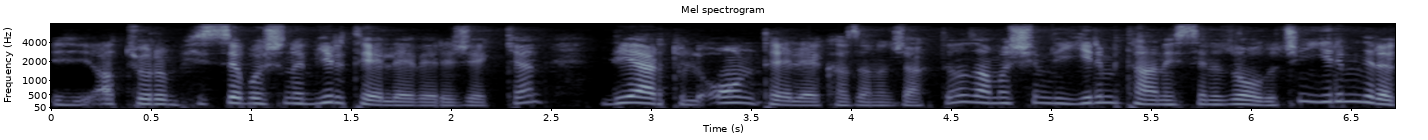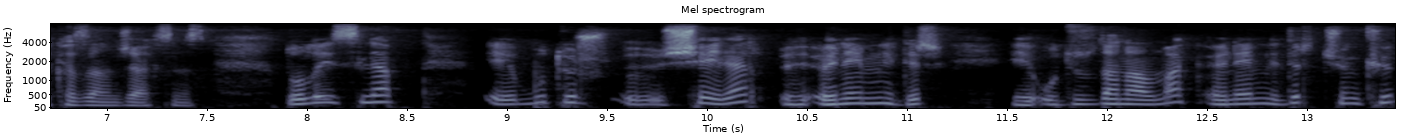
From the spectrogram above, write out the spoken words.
e, atıyorum hisse başına 1 TL verecekken diğer türlü 10 TL kazanacaktınız ama şimdi 20 tane hisseniz olduğu için 20 lira kazanacaksınız. Dolayısıyla e, bu tür e, şeyler e, önemlidir. E, ucuzdan almak önemlidir. Çünkü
